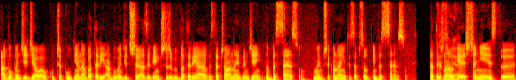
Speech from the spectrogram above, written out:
albo będzie działał kurczę pół dnia na baterii, albo będzie trzy razy większy, żeby bateria wystarczała na jeden dzień, no bez sensu. W moim przekonaniu to jest absolutnie bez sensu. Ta technologia jeszcze nie jest e,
